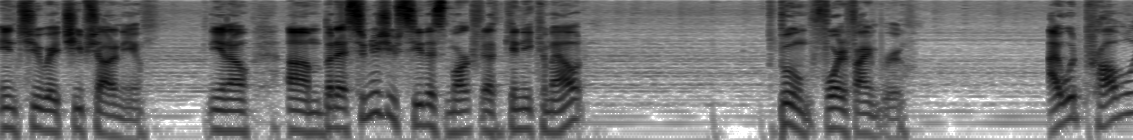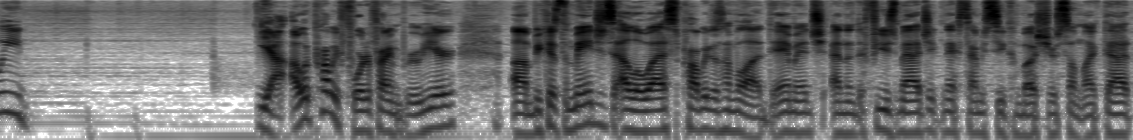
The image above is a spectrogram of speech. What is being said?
into a cheap shot on you. You know, um, but as soon as you see this mark for death kidney come out, boom, fortifying brew. I would probably yeah, I would probably Fortifying Brew here um, because the Mage's LOS probably doesn't have a lot of damage, and then Diffuse Magic next time you see Combustion or something like that.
